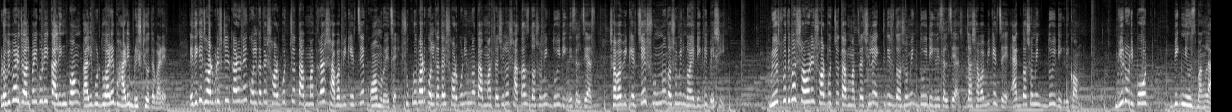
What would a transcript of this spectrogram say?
রবিবার জলপাইগুড়ি, কালিম্পং, আলিপুরদুয়ারে ভারী বৃষ্টি হতে পারে। এদিকে ঝড় বৃষ্টির কারণে কলকাতায় সর্বোচ্চ তাপমাত্রা স্বাভাবিকের চেয়ে কম রয়েছে। শুক্রবার কলকাতায় সর্বনিম্ন তাপমাত্রা ছিল সাতাশ দশমিক দুই ডিগ্রি সেলসিয়াস, স্বাভাবিকের চেয়ে শূন্য দশমিক নয় ডিগ্রি বেশি। বৃহস্পতিবার শহরের সর্বোচ্চ তাপমাত্রা ছিল একত্রিশ দশমিক দুই ডিগ্রি সেলসিয়াস, যা স্বাভাবিকের চেয়ে এক দশমিক দুই ডিগ্রি কম। Bureau report, big news Bangla.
